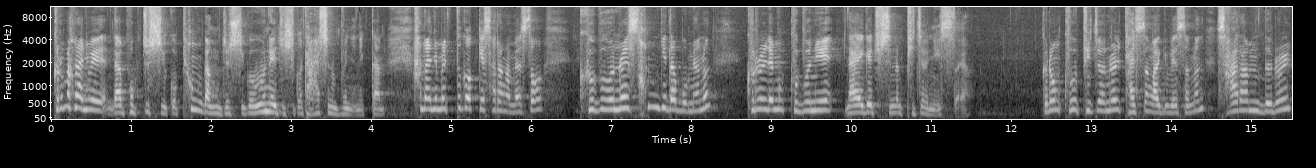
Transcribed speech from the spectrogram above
그럼 하나님이 나 복 주시고 평강 주시고 은혜 주시고 다 하시는 분이니까 하나님을 뜨겁게 사랑하면서 그분을 섬기다 보면은 그러려면 그분이 나에게 주시는 비전이 있어요. 그럼 그 비전을 달성하기 위해서는 사람들을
